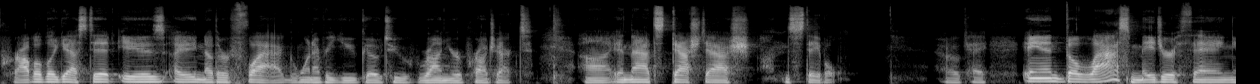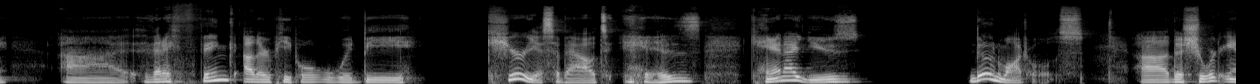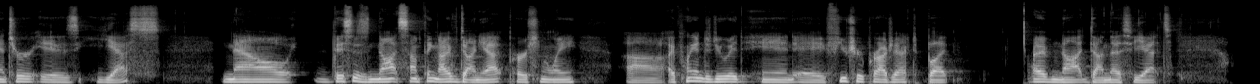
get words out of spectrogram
probably guessed it, is another flag whenever you go to run your project. Uh, and that's dash dash unstable. Okay. And the last major thing uh, that I think other people would be curious about is can I use node modules? Uh, the short answer is yes. Now, this is not something I've done yet personally. Uh, I plan to do it in a future project, but I have not done this yet.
